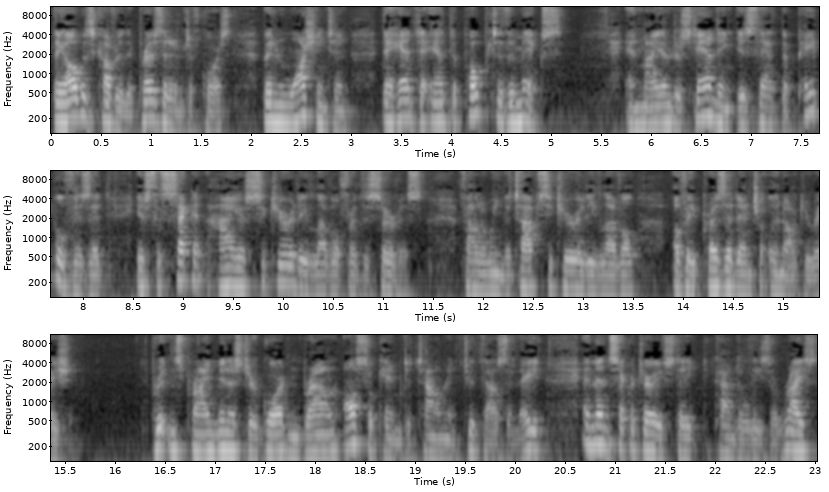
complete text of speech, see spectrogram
They always cover the president, of course, but in Washington they had to add the Pope to the mix and my understanding is that the papal visit is the second highest security level for the service, following the top security level of a presidential inauguration. Britain's Prime Minister Gordon Brown also came to town in 2008, and then Secretary of State Condoleezza Rice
